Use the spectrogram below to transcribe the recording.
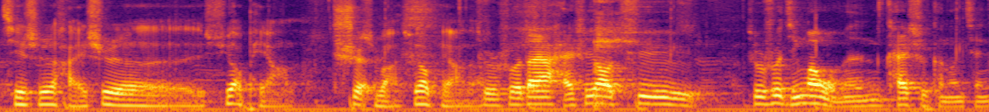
其实还是需要培养的，是是吧？需要培养的。就是说，大家还是要去，就是说，尽管我们开始可能前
